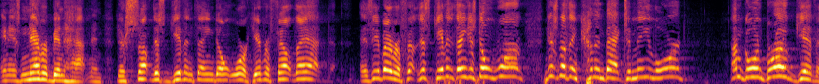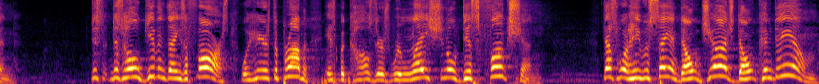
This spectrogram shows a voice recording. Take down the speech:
And it's never been happening. There's some this giving thing don't work. You ever felt that? Has anybody ever felt this giving thing just don't work? There's nothing coming back to me, Lord. I'm going broke giving. This, this whole giving thing's a farce. Well, here's the problem. It's because there's relational dysfunction. That's what he was saying. Don't judge, don't condemn.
